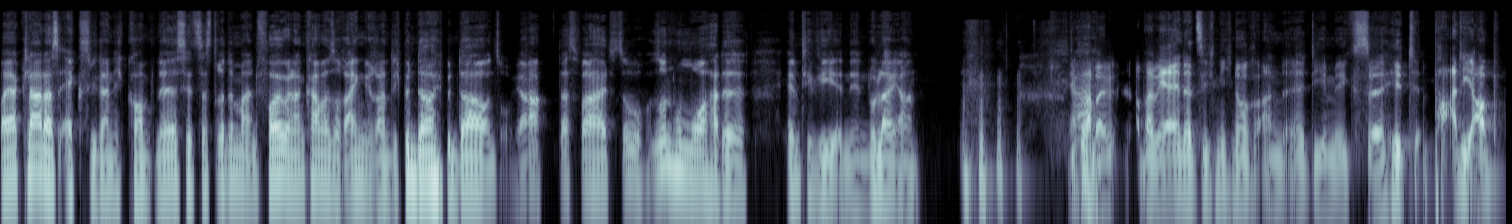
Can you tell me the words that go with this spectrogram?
war ja klar, dass X wieder nicht kommt, ne? Ist jetzt das dritte Mal in Folge und dann kam er so reingerannt, ich bin da, ich bin da und so. Ja, das war halt so, so ein Humor hatte MTV in den Nullerjahren. ja, aber, aber wer erinnert sich nicht noch an äh, DMX-Hit äh, Party Up?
